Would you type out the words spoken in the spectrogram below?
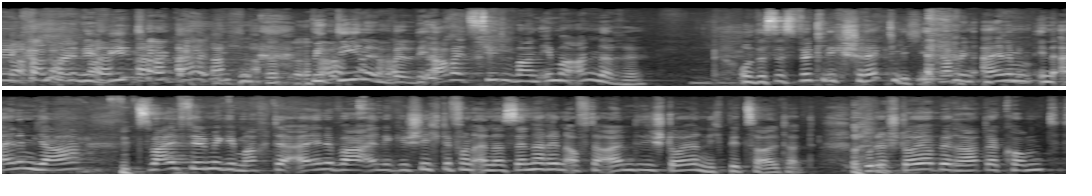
ich kann meine Vita gar nicht bedienen, weil die Arbeitstitel waren immer andere. Und es ist wirklich schrecklich. Ich habe in einem, in einem Jahr zwei Filme gemacht. Der eine war eine Geschichte von einer Sennerin auf der Alm, die die Steuern nicht bezahlt hat. Wo der Steuerberater kommt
